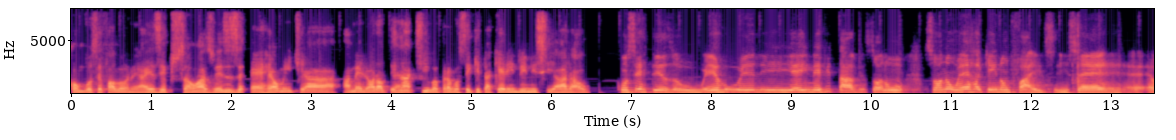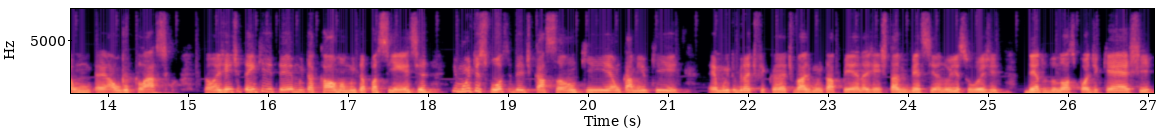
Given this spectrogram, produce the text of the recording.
Como você falou, né? A execução, às vezes, é realmente a, a melhor alternativa para você que está querendo iniciar algo. Com certeza, o erro ele é inevitável. Só não, só não erra quem não faz. Isso é, é, é, um, é algo clássico. Então a gente tem que ter muita calma, muita paciência e muito esforço e dedicação, que é um caminho que é muito gratificante, vale muito a pena. A gente está vivenciando isso hoje dentro do nosso podcast.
